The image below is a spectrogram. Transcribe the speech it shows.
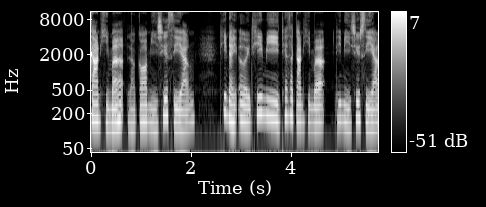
กาลหิมะ แล้วก็มีชื่อเสียง ที่ไหนเอ่ยที่มีเทศกาลหิมะที่มีชื่อเสียง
